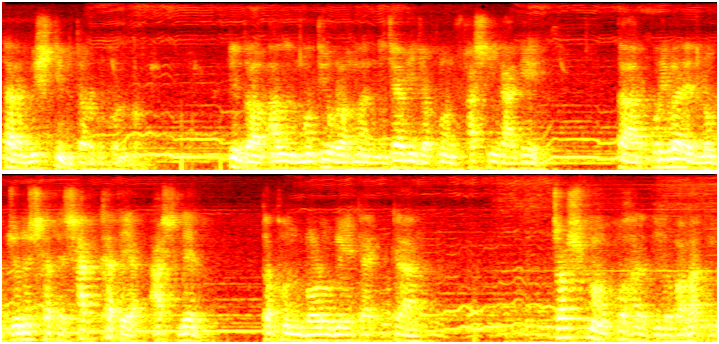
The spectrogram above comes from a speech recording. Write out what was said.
তারা মিষ্টি বিতরণ করল। কিন্তু আল মতিউর রহমান নিজামী যখন ফাঁসির আগে তার পরিবারের লোকজনের সাথে সাক্ষাতে আসলেন, তখন বড় মেয়েটা একটা চশমা উপহার দিল বাবাকে।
